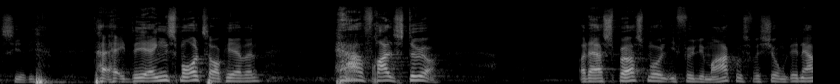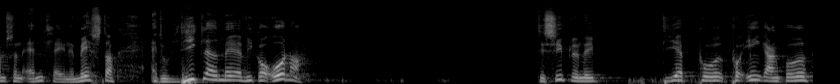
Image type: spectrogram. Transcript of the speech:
siger de. Der er, det er ingen small talk her, vel? Herre, frels, dør. Og der er spørgsmål ifølge Markus version, det er nærmest sådan anklagende. Mester, er du ligeglad med, at vi går under? Disciplerne, de er på, på en gang både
